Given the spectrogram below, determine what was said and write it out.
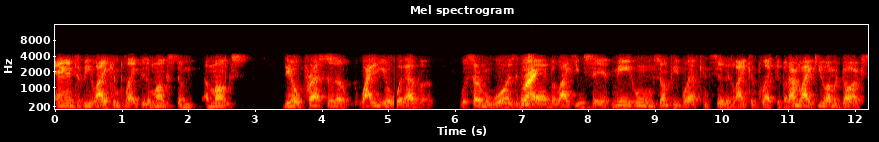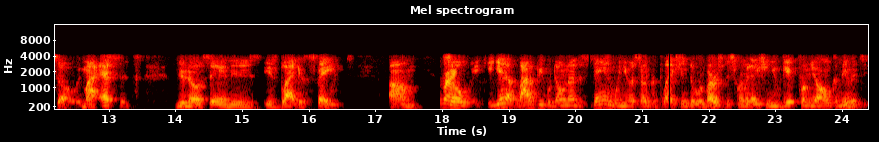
and to be light complected amongst them amongst the oppressor, the whitey or whatever, with certain rewards to be Right. had. But like you said, me whom some people have considered light complected, but I'm like you, I'm a dark soul. In my essence, you know what I'm saying, is is black as a spade. Um Right. so yeah, a lot of people don't understand when you're a certain complexion the reverse discrimination you get from your own community.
